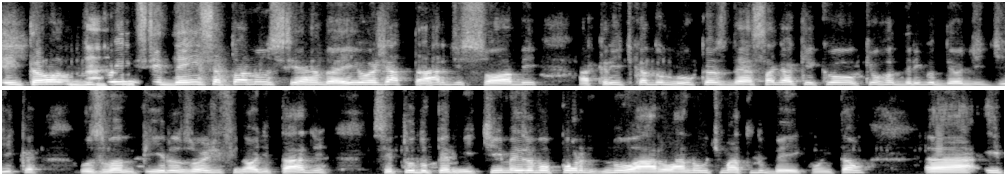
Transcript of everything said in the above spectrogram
Então, de coincidência, tô anunciando aí, hoje à tarde sobe a crítica do Lucas dessa HQ que o, que o Rodrigo deu de dica, Os Vampiros, hoje, final de tarde, se tudo permitir, mas eu vou pôr no ar lá no Ultimato do Bacon. Então, uh, e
